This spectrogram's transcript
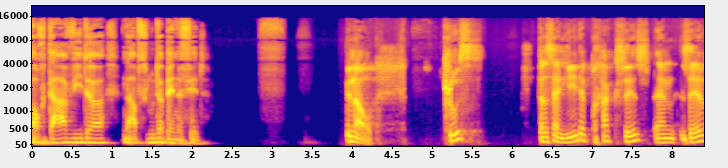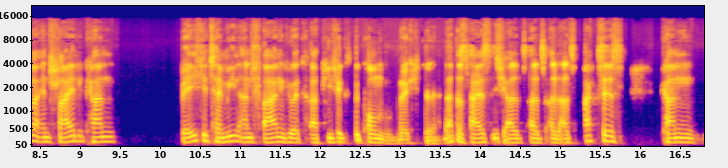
auch da wieder ein absoluter Benefit. Genau. Plus, dass ja jede Praxis ähm, selber entscheiden kann, welche Terminanfragen ich über Therapiefix bekommen möchte. Das heißt, ich als, als, als Praxis kann,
